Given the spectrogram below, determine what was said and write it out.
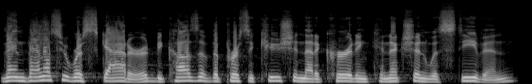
then those who were scattered because of the persecution that occurred in connection with Stephen,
